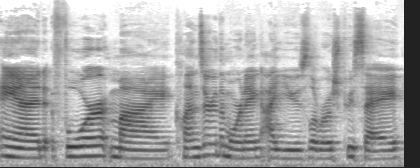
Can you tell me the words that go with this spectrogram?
And for my cleanser in the morning, I use La Roche Posay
